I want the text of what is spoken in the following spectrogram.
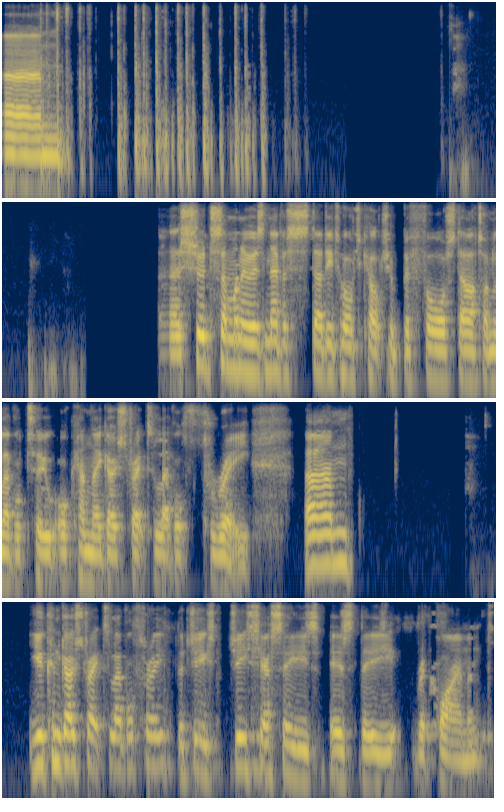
um, uh, should someone who has never studied horticulture before start on level two or can they go straight to level three? Um, you can go straight to level three. The G GCSEs is the requirement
